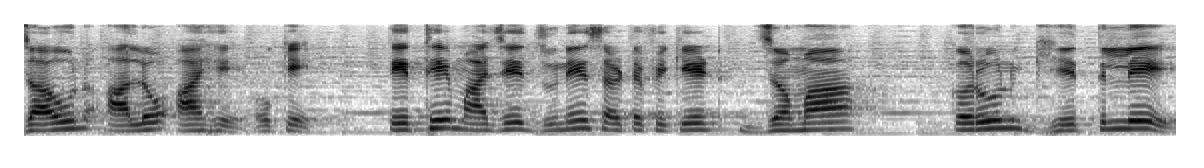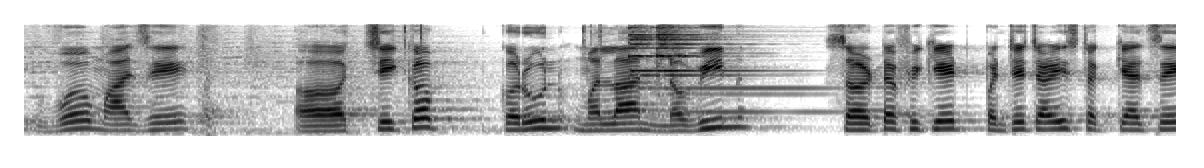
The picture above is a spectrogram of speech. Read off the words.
जाऊन आलो आहे ओके. तेथे माझे जुने सर्टिफिकेट जमा करून घेतले व माझे चेकअप करून मला नवीन सर्टिफिकेट पंचेचाळीस टक्क्याचे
